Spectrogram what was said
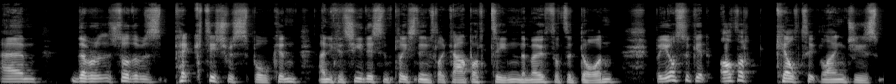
Um, there was so there was Pictish was spoken, and you can see this in place names like Aberdeen, the mouth of the Don. But you also get other Celtic languages,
